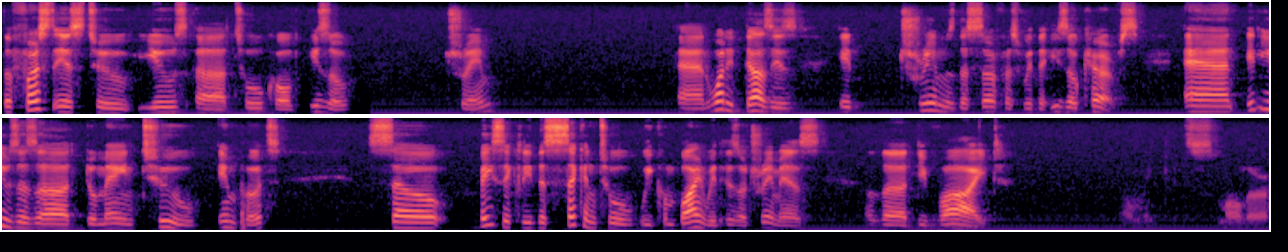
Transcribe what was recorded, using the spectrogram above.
The first is to use a tool called iso trim and what it does is it trims the surface with the iso curves and it uses a domain 2 input. So basically the second tool we combine with isotrim is the divide. I'll make it smaller.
